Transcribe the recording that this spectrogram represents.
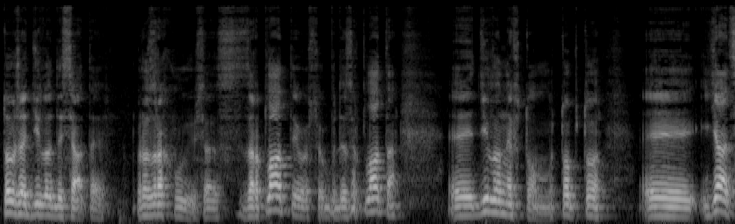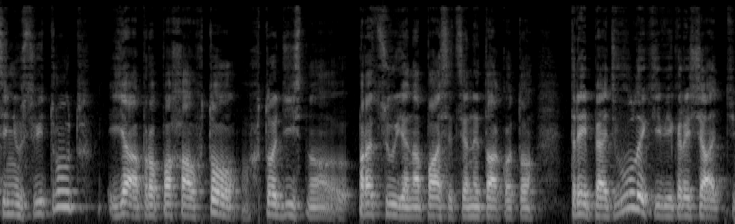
то вже діло десяте. Розрахуюся з зарплати, ось буде зарплата. Е, Діло не в тому. Тобто е, я ціню свій труд, я пропахав, хто, хто дійсно працює на пасіці, не так ото 3-5 вуликів і кричать,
